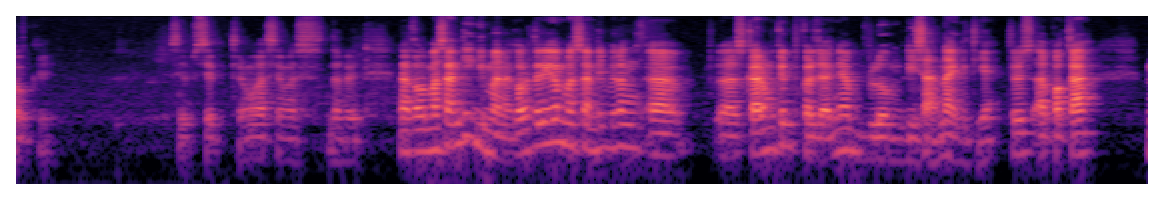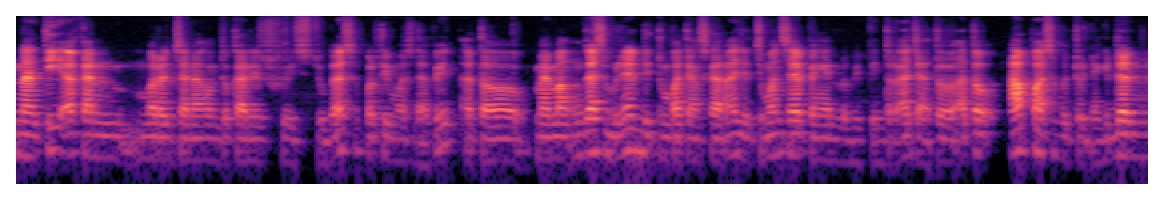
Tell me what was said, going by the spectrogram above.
Oke. Sip, sip. Terima kasih, Mas David. Nah, kalau Mas Andi gimana? Kalau tadi kan Mas Andi bilang eh, eh, sekarang mungkin pekerjaannya belum di sana gitu ya. Terus apakah nanti akan merencanakan untuk karir switch juga seperti Mas David atau memang enggak sebenarnya di tempat yang sekarang aja cuman saya pengen lebih pinter aja atau atau apa sebetulnya dan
